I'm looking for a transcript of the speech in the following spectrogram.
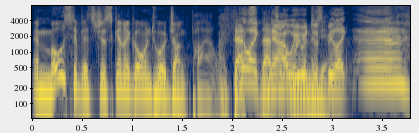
and most of it's just going to go into a junk pile. Like I that's feel like that's now we would just do. be like, eh,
